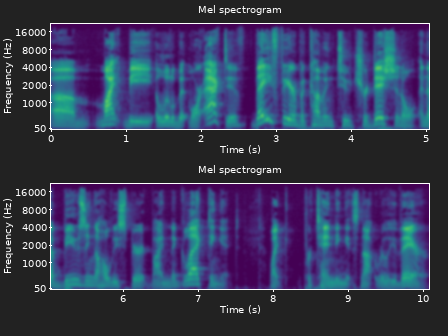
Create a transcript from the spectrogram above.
um, might be a little bit more active, they fear becoming too traditional and abusing the Holy Spirit by neglecting it, like pretending it's not really there.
